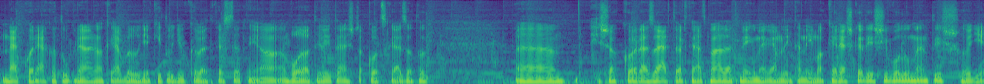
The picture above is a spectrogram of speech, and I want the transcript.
mekkorákat ugrálnak, ebből ugye ki tudjuk következtetni a volatilitást, a kockázatot és akkor az ártörténet mellett még megemlíteném a kereskedési volument is, hogy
